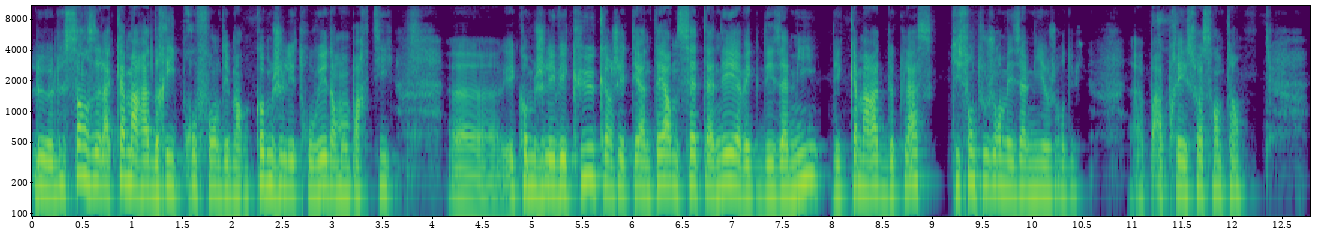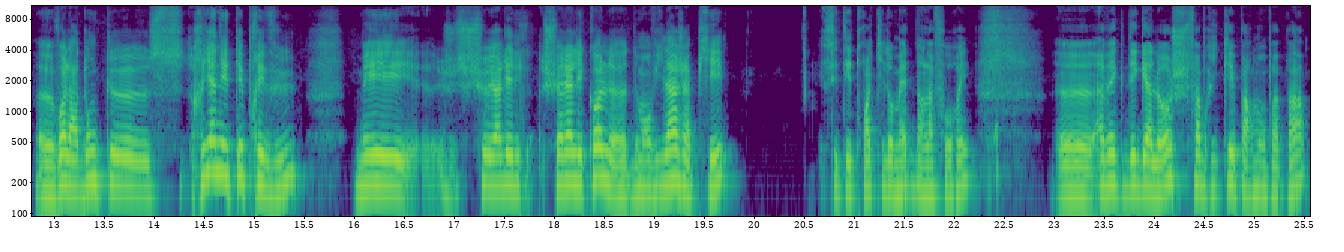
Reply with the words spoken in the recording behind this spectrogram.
le, le, sens de la camaraderie profondément, comme je l'ai trouvé dans mon parti. Euh, et comme je l'ai vécu quand j'étais interne cette année avec des amis, des camarades de classe qui sont toujours mes amis aujourd'hui, euh, après 60 ans. Euh, voilà, donc euh, rien n'était prévu, mais je suis allé, à l'école de mon village à pied. C'était trois kilomètres dans la forêt, avec des galoches fabriquées par mon papa.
